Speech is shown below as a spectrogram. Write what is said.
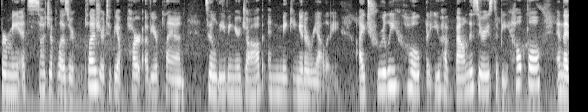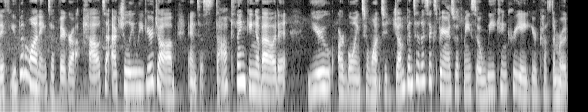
for me, it's such a pleasure pleasure to be a part of your plan to leaving your job and making it a reality. I truly hope that you have found this series to be helpful and that if you've been wanting to figure out how to actually leave your job and to stop thinking about it, you are going to want to jump into this experience with me so we can create your custom road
